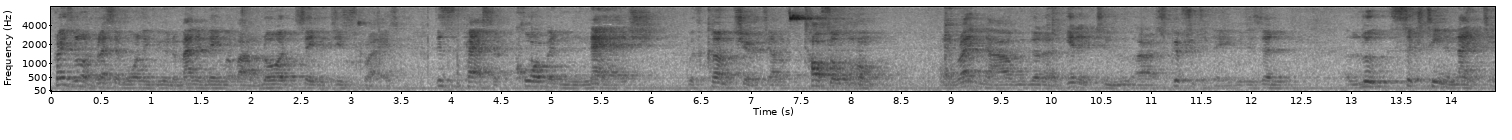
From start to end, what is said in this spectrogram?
Praise the Lord, bless every one of you in the mighty name of our Lord and Savior Jesus Christ. This is Pastor Corbin Nash with Come Church out of Tulsa, Oklahoma. And right now we're going to get into our scripture today, which is in Luke 16 and 19.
